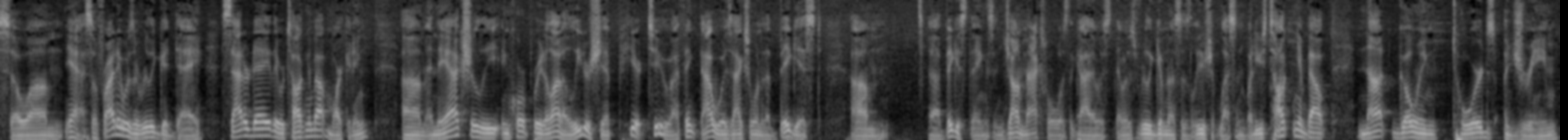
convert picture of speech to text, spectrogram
So um, yeah, so Friday was a really good day. Saturday they were talking about marketing, um, and they actually incorporate a lot of leadership here too. I think that was actually one of the biggest. Um, uh, biggest things, and John Maxwell was the guy that was that was really giving us his leadership lesson. But he was talking about not going towards a dream,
